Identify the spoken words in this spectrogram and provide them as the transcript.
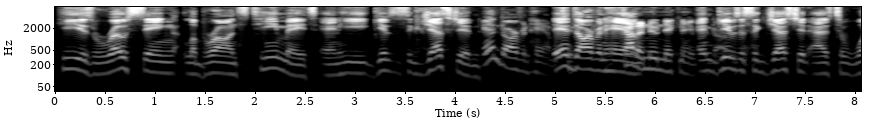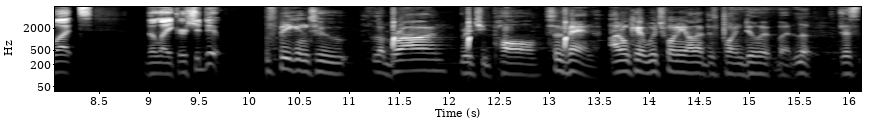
he is roasting LeBron's teammates, and he gives a suggestion. And Darvin Ham. and too. Darvin Ham Got a new nickname. for and Darvin gives a suggestion as to what the Lakers should do. I'm speaking to LeBron, Richie Paul, Savannah. I don't care which one of y'all at this point do it, but look, just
